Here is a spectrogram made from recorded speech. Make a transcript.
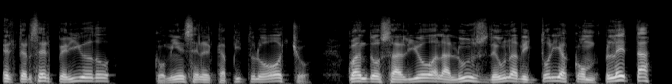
El tercer período comienza en el capítulo 8, cuando salió a la luz de una victoria completa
